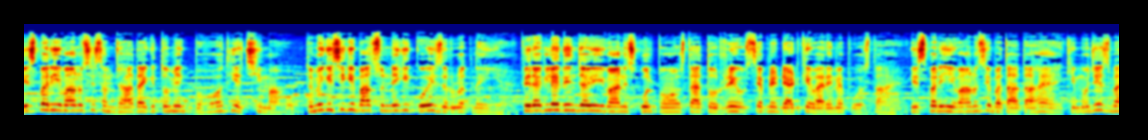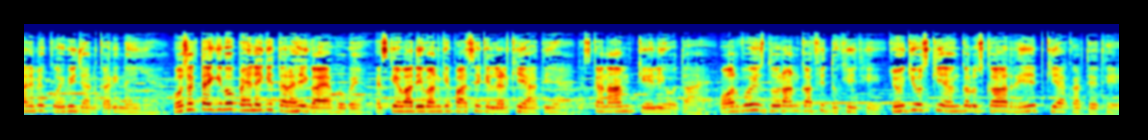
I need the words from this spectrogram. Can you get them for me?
इस पर ईवान उसे समझाता है की तुम एक बहुत ही अच्छी माँ हो। तुम्हें किसी की बात सुनने की कोई ज़रूरत नहीं है। फिर अगले दिन जब ईवान स्कूल पहुँचता है तो रे उससे अपने डैड के बारे में पूछता है। इस पर ईवान उसे बताता है की मुझे इस बारे में कोई भी जानकारी नहीं है। हो सकता है की वो पहले की तरह ही गायब हो गए इसके बाद ईवान के पास एक लड़की आती है, जिसका नाम केली होता है, और वो इस दौरान काफ़ी दुखी थी, क्योंकि उसके अंकल उसका रेप किया करते थे।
